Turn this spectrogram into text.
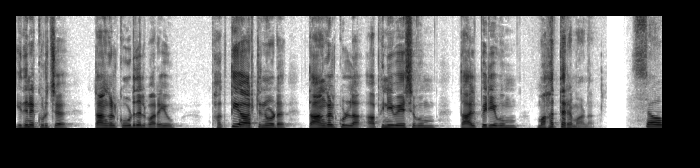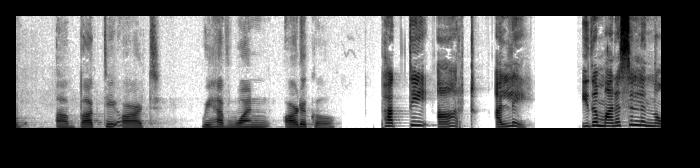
ഇതിനെക്കുറിച്ച് താങ്കൾ കൂടുതൽ പറയൂ. ഭക്തി ആർട്ടിനോട് താങ്കൾക്കുള്ള അഭിനിവേശവും താല്പര്യവും മഹത്തരമാണ്. So bhakti art we have one one bhakti art അല്ലേ? ഇത് മനസ്സിൽ നിന്നോ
